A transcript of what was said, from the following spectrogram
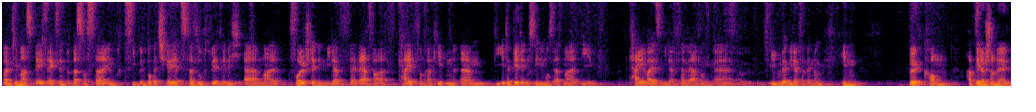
beim Thema SpaceX sind und das, was da im Prinzip in Boca Chica jetzt versucht wird, nämlich äh, mal vollständige Wiederverwertbarkeit von Raketen. Ähm, die etablierte Industrie, die muss erstmal die teilweise Wiederverwertung äh, oder Wiederverwendung hinbekommen. Habt ihr da schon ein,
